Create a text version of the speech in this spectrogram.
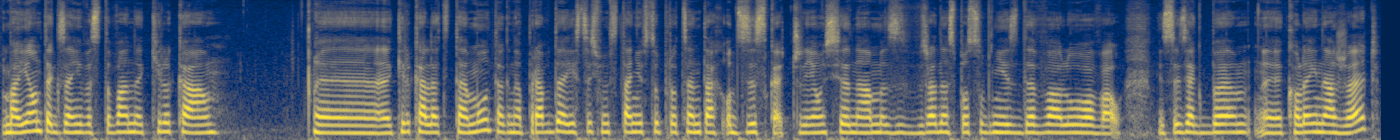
majątek zainwestowany kilka kilka lat temu tak naprawdę jesteśmy w stanie w 100% odzyskać, czyli on się nam w żaden sposób nie zdewaluował. Więc to jest jakby e, kolejna rzecz.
